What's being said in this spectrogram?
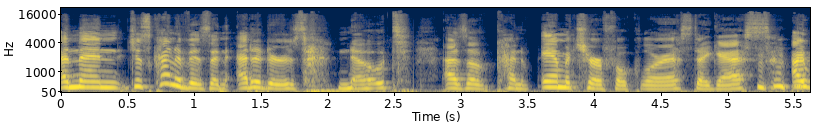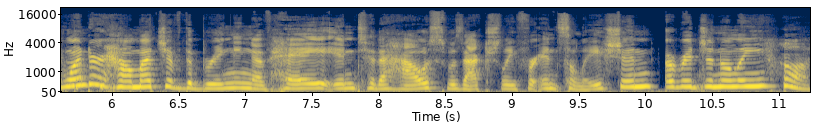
And then, just kind of as an editor's note, as a kind of amateur folklorist, I guess, I wonder how much of the bringing of hay into the house was actually for insulation originally. Huh.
